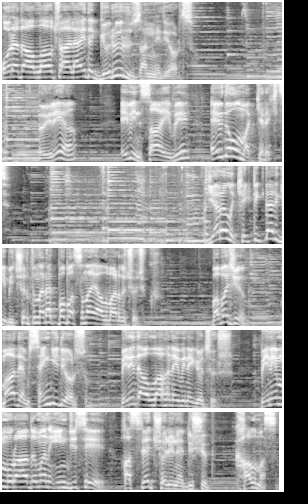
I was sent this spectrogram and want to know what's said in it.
orada Allahu Teala'yı da görür zannediyordu. Öyle ya, evin sahibi evde olmak gerekti. Yaralı keklikler gibi çırpınarak babasına yalvardı çocuk. Babacığım, madem sen gidiyorsun, beni de Allah'ın evine götür. Benim muradımın incisi hasret çölüne düşüp kalmasın.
